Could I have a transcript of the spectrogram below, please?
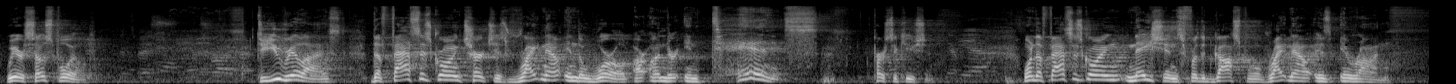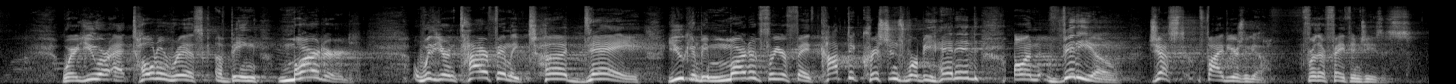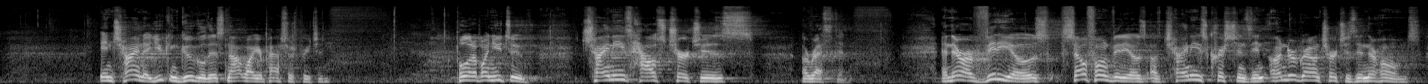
We are so spoiled. Do you realize the fastest growing churches right now in the world are under intense persecution? One of the fastest growing nations for the gospel right now is Iran, where you are at total risk of being martyred with your entire family today. You can be martyred for your faith. Coptic Christians were beheaded on video just five years ago for their faith in Jesus. In China, you can Google this, not while your pastor's preaching. Pull it up on YouTube. Chinese house churches arrested. And there are videos, cell phone videos, of Chinese Christians in underground churches in their homes.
